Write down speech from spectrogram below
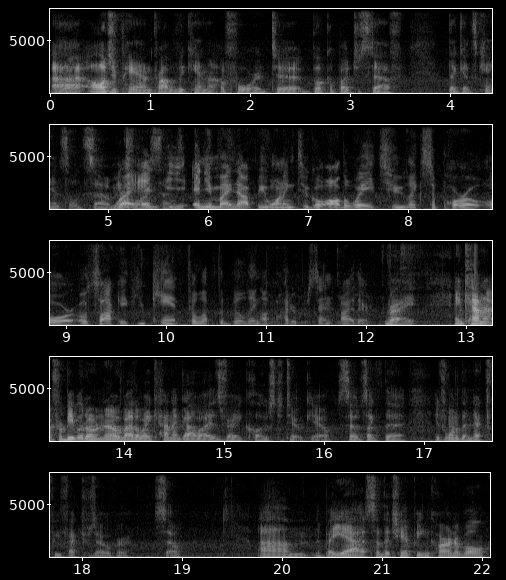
Uh, right. All Japan probably cannot afford to book a bunch of stuff that gets canceled. So right, and and you might not be wanting to go all the way to like Sapporo or Osaka if you can't fill up the building 100 percent either. Right. And Kana, for people who don't know, by the way, Kanagawa is very close to Tokyo, so it's like the it's one of the next prefectures over. So, um, but yeah, so the Champion Carnival,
